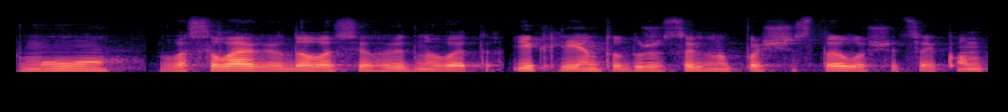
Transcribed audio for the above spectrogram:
тому Василеві вдалося його відновити. І клієнту дуже сильно пощастило, що цей комп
